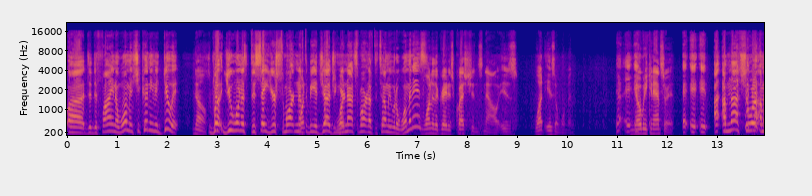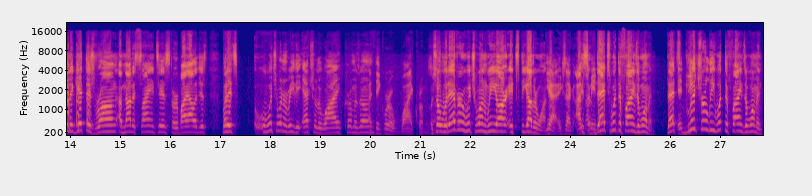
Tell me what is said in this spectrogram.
uh, to define a woman. She couldn't even do it. No. But you want us to say you're smart enough One- to be a judge, and one- you're not smart enough to tell me what a woman is? One of the greatest questions now is what is a woman? It- it- Nobody can answer it. it, it, it, I, I'm not sure. I'm going to get this wrong. I'm not a scientist or a biologist, but it's which one are we? The X or the Y chromosome? I think we're a Y chromosome. so whatever which one we are, it's the other one. yeah, exactly. I, I mean, that's what defines a woman. That's It- literally what defines a woman.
